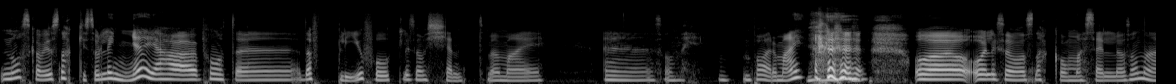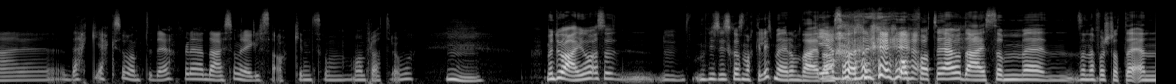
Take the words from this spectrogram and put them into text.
Nå skal vi jo snakke så lenge. Jeg har på en måte Da blir jo folk liksom kjent med meg eh, sånn bare meg. og, og, liksom å snakke om meg selv og sånn er, det er ikke, Jeg er ikke så vant til det. For det, det er som regel saken som man prater om. Mm. Men du er jo, altså, hvis vi skal snakke litt mer om deg, da, så oppfatter jeg jo deg som, eh, som jeg forstått det, en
